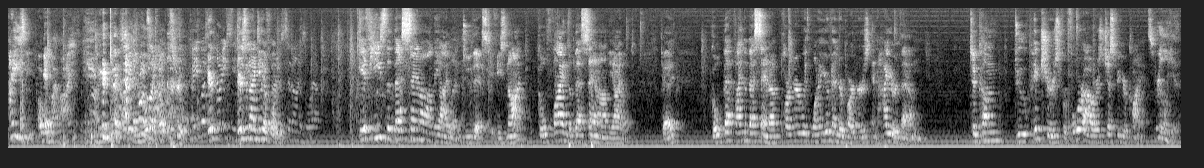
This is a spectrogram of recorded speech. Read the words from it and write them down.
Crazy. Okay. Am I lying? I like, nope, it's true. But he wasn't Here- here's an idea for you. If he's the best Santa on the island, do this. If he's not, go find the best Santa on the island. Okay? Go find the best Santa, partner with one of your vendor partners and hire them to come do pictures for four hours just for your clients. Brilliant.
